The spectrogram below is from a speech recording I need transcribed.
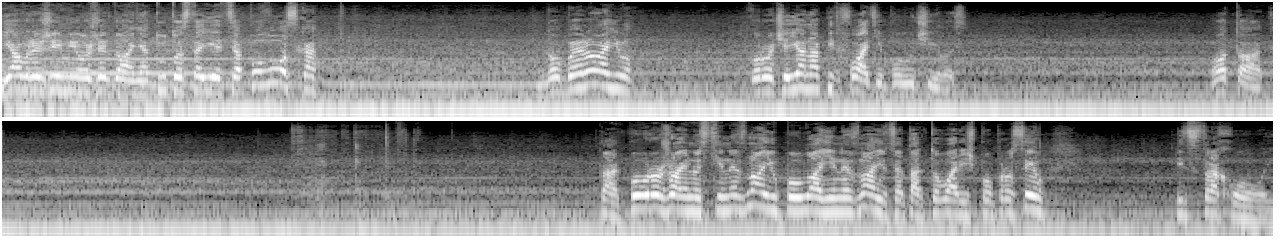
Я в режимі ожидання. Тут остається полоска. Добираю. Коротше, я на підфаті получилось. Отак. Так, по врожайності не знаю, по влагі не знаю. Це так, товариш попросив. Підстраховую.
